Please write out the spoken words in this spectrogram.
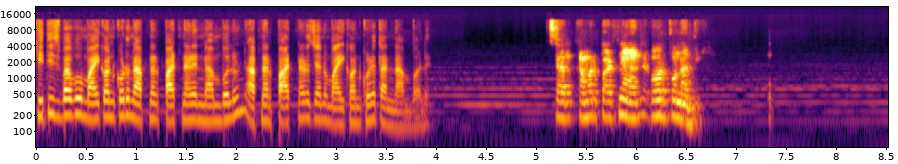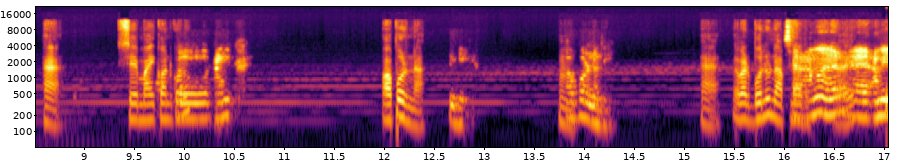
ক্ষিতিশ বাবু মাইক অন করুন আপনার পার্টনারের নাম বলুন। আপনার পার্টনারও যেন মাইক অন করে তার নাম বলে। স্যার আমার পার্টনার অর্পণা দি হ্যাঁ সে মাইক অন তো করুন অপর্ণা। জি, হুম। অপর্ণা দি। হ্যাঁ এবার বলুন আপনার আমার আমি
